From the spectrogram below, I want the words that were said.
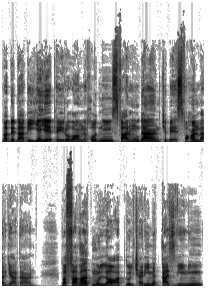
و به بقیه پیروان خود نیز فرمودند که به اصفهان برگردند و فقط ملا عبدالکریم قزوینی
